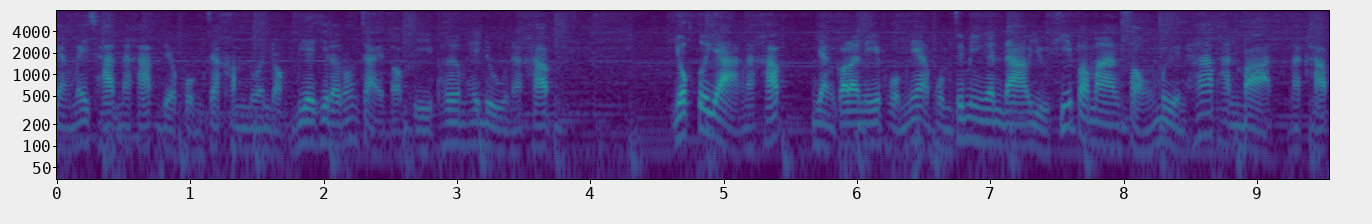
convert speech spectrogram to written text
ยังไม่ชัดนะครับ เดี๋ยวผมจะคำนวณดอกเบี้ยที่เราต้องจ่ายต่อปีเพิ่มให้ดูนะครับยกตัวอย่างนะครับ อย่างกรณีผมเนี่ย ผมจะมีเงินดาวน์อยู่ที่ประมาณ 25,000 บาทนะครับ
